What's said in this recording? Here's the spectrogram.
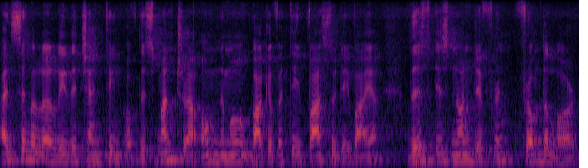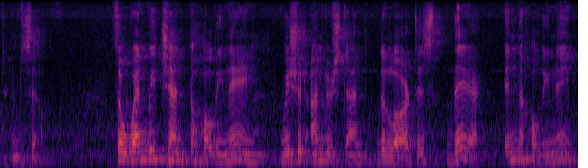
And similarly, the chanting of this mantra, Om Namo Bhagavate Vasudevaya, this is non-different from the Lord himself. So when we chant the holy name, we should understand the Lord is there in the holy name.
